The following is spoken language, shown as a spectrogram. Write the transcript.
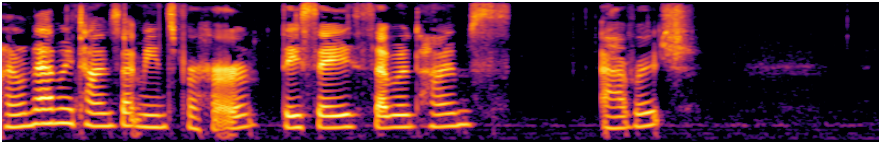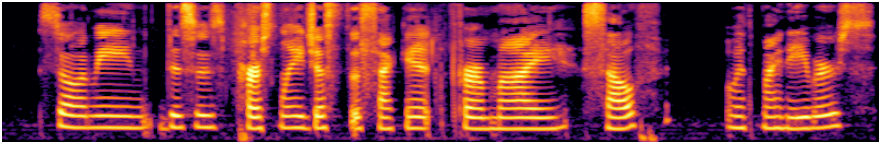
I don't know how many times that means for her. They say seven times average. So, I mean, this is personally just the second for myself with my neighbors.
